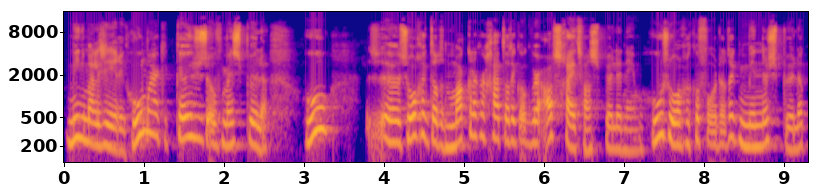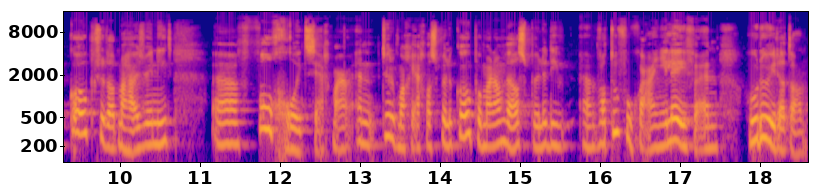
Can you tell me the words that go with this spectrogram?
minimaliseer ik. Hoe maak ik keuzes over mijn spullen? Hoe uh, zorg ik dat het makkelijker gaat dat ik ook weer afscheid van spullen neem? Hoe zorg ik ervoor dat ik minder spullen koop, zodat mijn huis weer niet uh, volgroeit, zeg maar. En natuurlijk mag je echt wel spullen kopen, maar dan wel spullen die uh, wat toevoegen aan je leven. En hoe doe je dat dan?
